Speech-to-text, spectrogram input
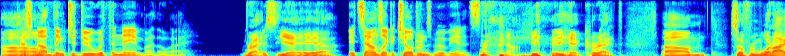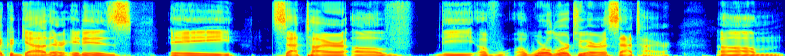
um, Has nothing to do with the name, by the way. Right. It's- Yeah. Yeah. Yeah. It sounds like a children's movie, and it's not. yeah, yeah, correct. Um, so from what I could gather, it is a satire of the of a World War II era satire, um,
